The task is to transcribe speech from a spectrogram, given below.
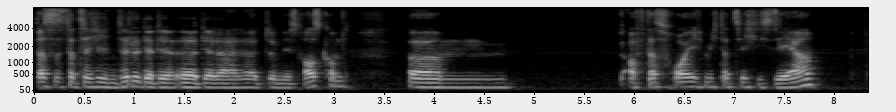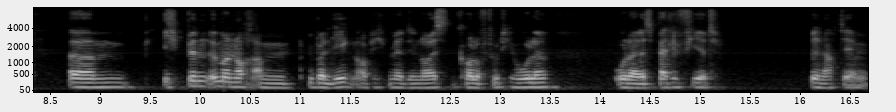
Das ist tatsächlich ein Titel, der, der, äh, der da demnächst rauskommt. Ähm, auf das freue ich mich tatsächlich sehr. Ähm, ich bin immer noch am Überlegen, ob ich mir den neuesten Call of Duty hole oder das Battlefield. Je nachdem.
